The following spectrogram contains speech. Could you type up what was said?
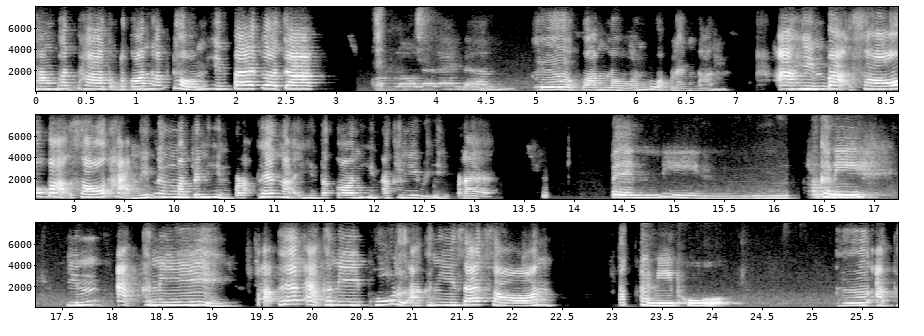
พังพัดพาตกตะกอนทับถม หินแปรเกิดจากความร้อนและแรงดันเออ ความร้อนบวกแรงดัน อะหินบะซอลบะซอลถามนิดนึงมันเป็นหินประเภทไหน หินตะกอนหินอัคนีหรือหินแปร เป็นหินอัคนีหินอัคนี ประเภทอัคนีพุหรืออัคนีแทรกซ้อนอัคคณีพุเอออัคค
